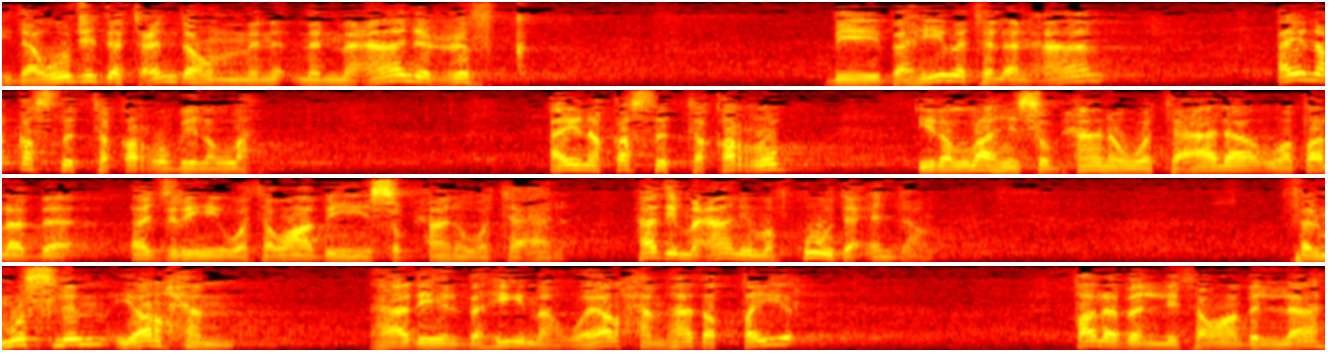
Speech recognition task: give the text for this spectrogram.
إذا وجدت عندهم من, من معاني الرفق ببهيمة الأنعام أين قصد التقرب إلى الله؟ أين قصد التقرب إلى الله سبحانه وتعالى وطلب أجره وثوابه سبحانه وتعالى؟ هذه معاني مفقودة عندهم. فالمسلم يرحم هذه البهيمة ويرحم هذا الطير طلبا لثواب الله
